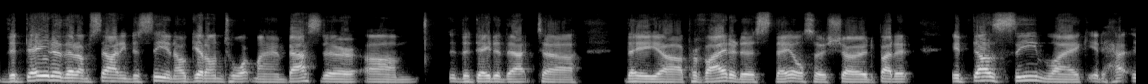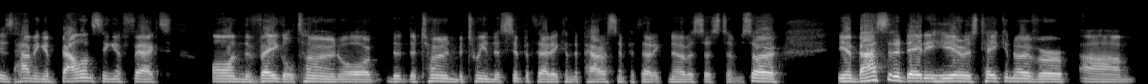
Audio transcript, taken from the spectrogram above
the data that I'm starting to see, and I'll get on to what my ambassador, um, the data that uh, they uh, provided us, they also showed, but it it does seem like it ha- is having a balancing effect on the vagal tone or the, the tone between the sympathetic and the parasympathetic nervous system. So the ambassador data here is taken over um,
